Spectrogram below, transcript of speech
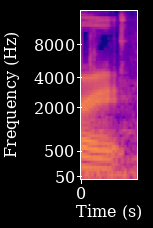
Right.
